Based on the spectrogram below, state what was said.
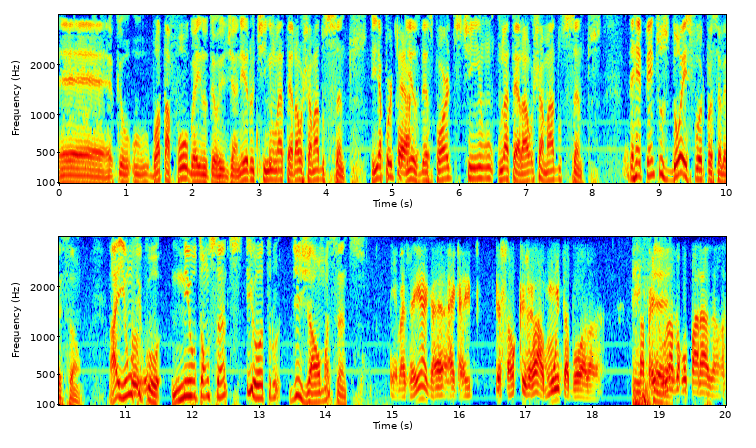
É, que o, o, Botafogo aí no teu Rio de Janeiro tinha um lateral chamado Santos. E a Portuguesa é. de Esportes tinha um, lateral chamado Santos. De repente os dois foram para a seleção. Aí um uhum. ficou Newton Santos e outro Djalma Santos. É, mas aí, o pessoal que jogava muita bola. Não dá pra, é. comparar, não.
